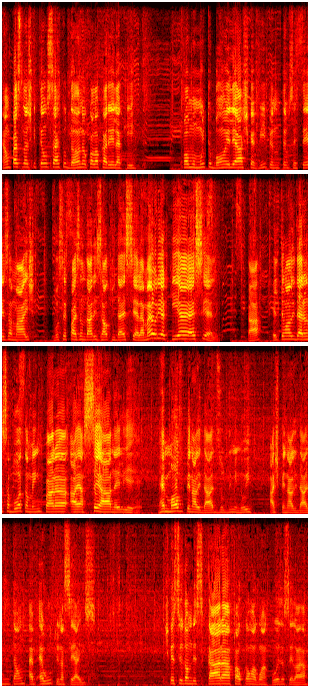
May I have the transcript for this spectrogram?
É um personagem que tem um certo dano. Eu colocaria ele aqui como muito bom. Ele acho que é VIP, eu não tenho certeza, mas você faz andares altos da SL. A maioria aqui é SL, tá? Ele tem uma liderança boa também para a CA, né? Ele remove penalidades ou diminui as penalidades, então é, é útil na CA isso. Esqueci o nome desse cara, Falcão alguma coisa, sei lá.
